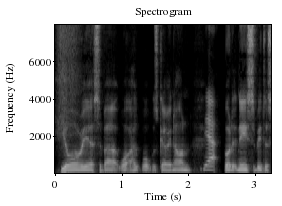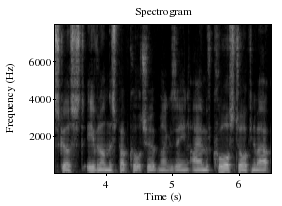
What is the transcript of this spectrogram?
furious about what what was going on, Yeah. but it needs to be discussed even on this pop culture magazine. I am of course talking about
